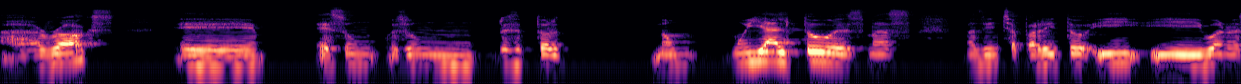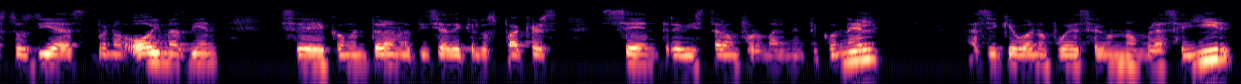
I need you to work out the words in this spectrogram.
a Rocks. Eh, es, un, es un receptor no muy alto, es más, más bien chaparrito y, bueno, estos días, bueno, hoy más bien se comentó la noticia de que los Packers se entrevistaron formalmente con él, así que bueno, puede ser un nombre a seguir,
